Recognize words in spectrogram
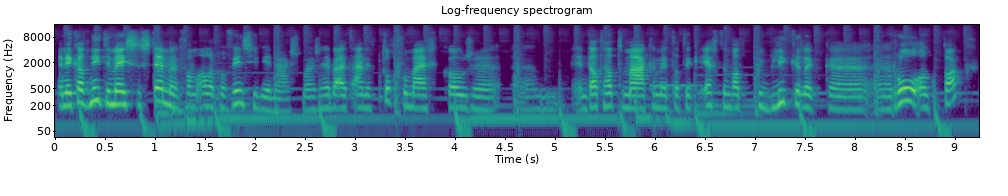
En ik had niet de meeste stemmen van alle provinciewinnaars, maar ze hebben uiteindelijk toch voor mij gekozen. Um, en dat had te maken met dat ik echt een wat publiekelijke rol ook pak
